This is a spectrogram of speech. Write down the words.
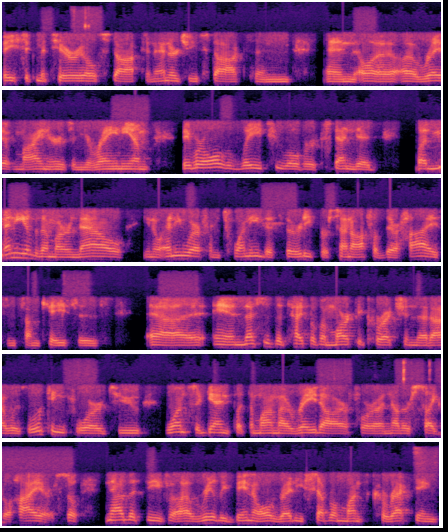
basic material stocks and energy stocks and and uh, array of miners and uranium, they were all way too overextended but many of them are now, you know, anywhere from 20 to 30 percent off of their highs in some cases. Uh, and this is the type of a market correction that I was looking for to once again put them on my radar for another cycle higher. So now that they've uh, really been already several months correcting,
